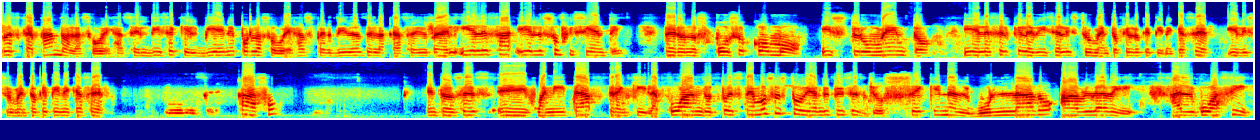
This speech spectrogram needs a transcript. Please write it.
rescatando a las ovejas. Él dice que Él viene por las ovejas perdidas de la casa de Israel y Él es, él es suficiente, pero nos puso como instrumento y Él es el que le dice al instrumento qué es lo que tiene que hacer. Y el instrumento que tiene que hacer, caso. Entonces, eh, Juanita, tranquila, cuando tú estemos estudiando y tú dices, yo sé que en algún lado habla de algo así,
